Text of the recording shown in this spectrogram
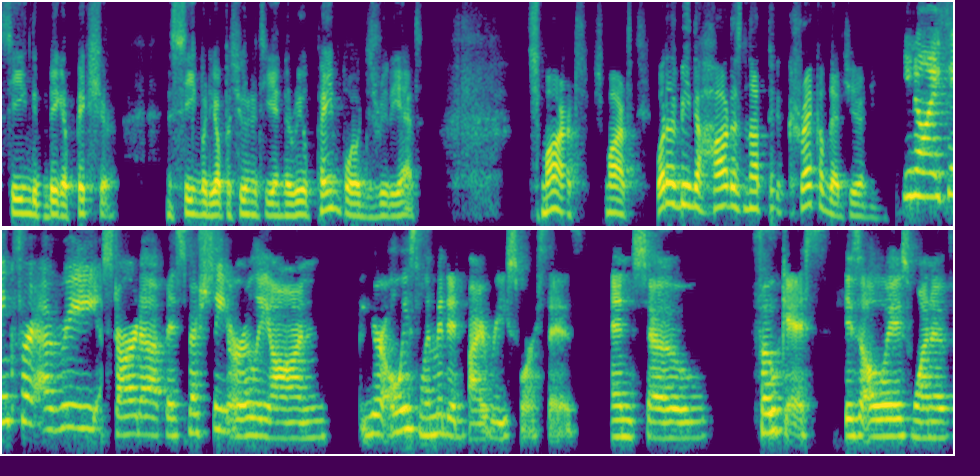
seeing the bigger picture and seeing where the opportunity and the real pain point is really at Smart, smart. What has been the hardest nut to crack on that journey? You know, I think for every startup, especially early on, you're always limited by resources. And so focus is always one of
